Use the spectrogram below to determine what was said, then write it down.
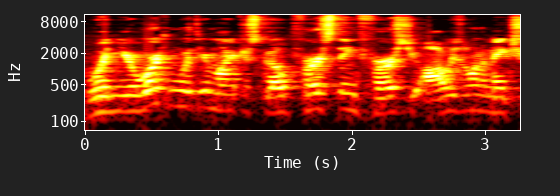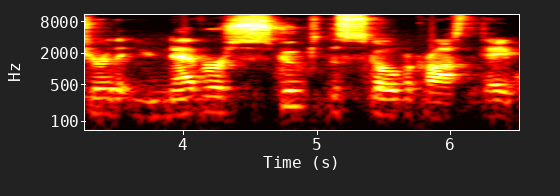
When you're working with your microscope, first thing first, you always want to make sure that you never scoot the scope across the table.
